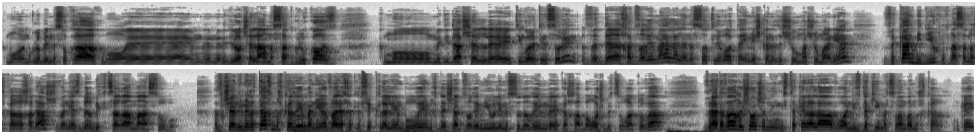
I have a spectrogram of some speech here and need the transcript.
כמו המגלובין מסוכרר, כמו אה, מדידות של העמסת גלוקוז, כמו מדידה של אה, תינגולת אינסולין, ודרך הדברים האלה לנסות לראות האם יש כאן איזשהו משהו מעניין, וכאן בדיוק נכנס המחקר החדש, ואני אסביר בקצרה מה עשו בו. אז כשאני מנתח מחקרים אני אוהב ללכת לפי כללים ברורים בכדי שהדברים יהיו לי מסודרים ככה בראש בצורה טובה והדבר הראשון שאני מסתכל עליו הוא הנבדקים עצמם במחקר, אוקיי?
